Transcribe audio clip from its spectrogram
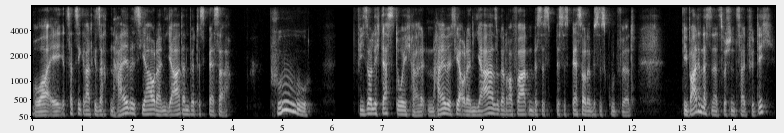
boah, ey, jetzt hat sie gerade gesagt, ein halbes Jahr oder ein Jahr, dann wird es besser. Puh, wie soll ich das durchhalten? Ein halbes Jahr oder ein Jahr sogar darauf warten, bis es, bis es besser oder bis es gut wird. Wie war denn das in der Zwischenzeit für dich?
